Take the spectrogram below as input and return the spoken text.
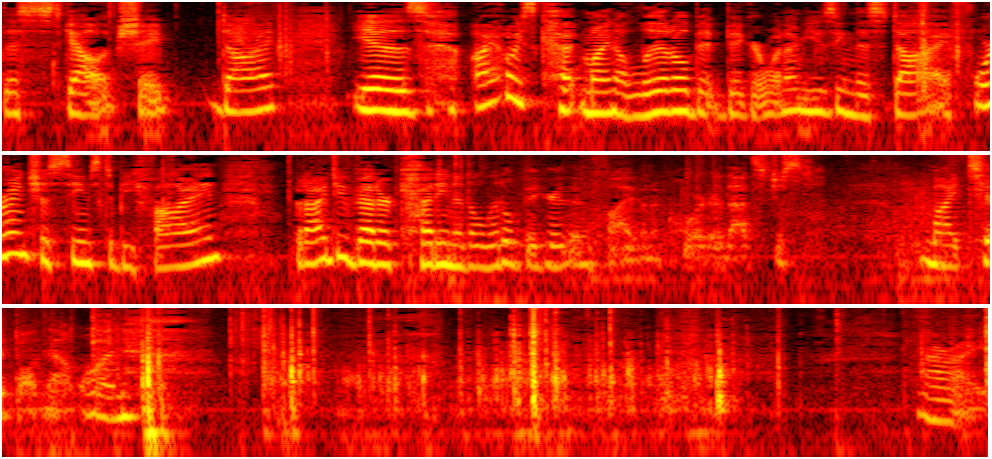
this scallop shape die, is I always cut mine a little bit bigger when I'm using this die. Four inches seems to be fine, but I do better cutting it a little bigger than five and a quarter. That's just my tip on that one. All right.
